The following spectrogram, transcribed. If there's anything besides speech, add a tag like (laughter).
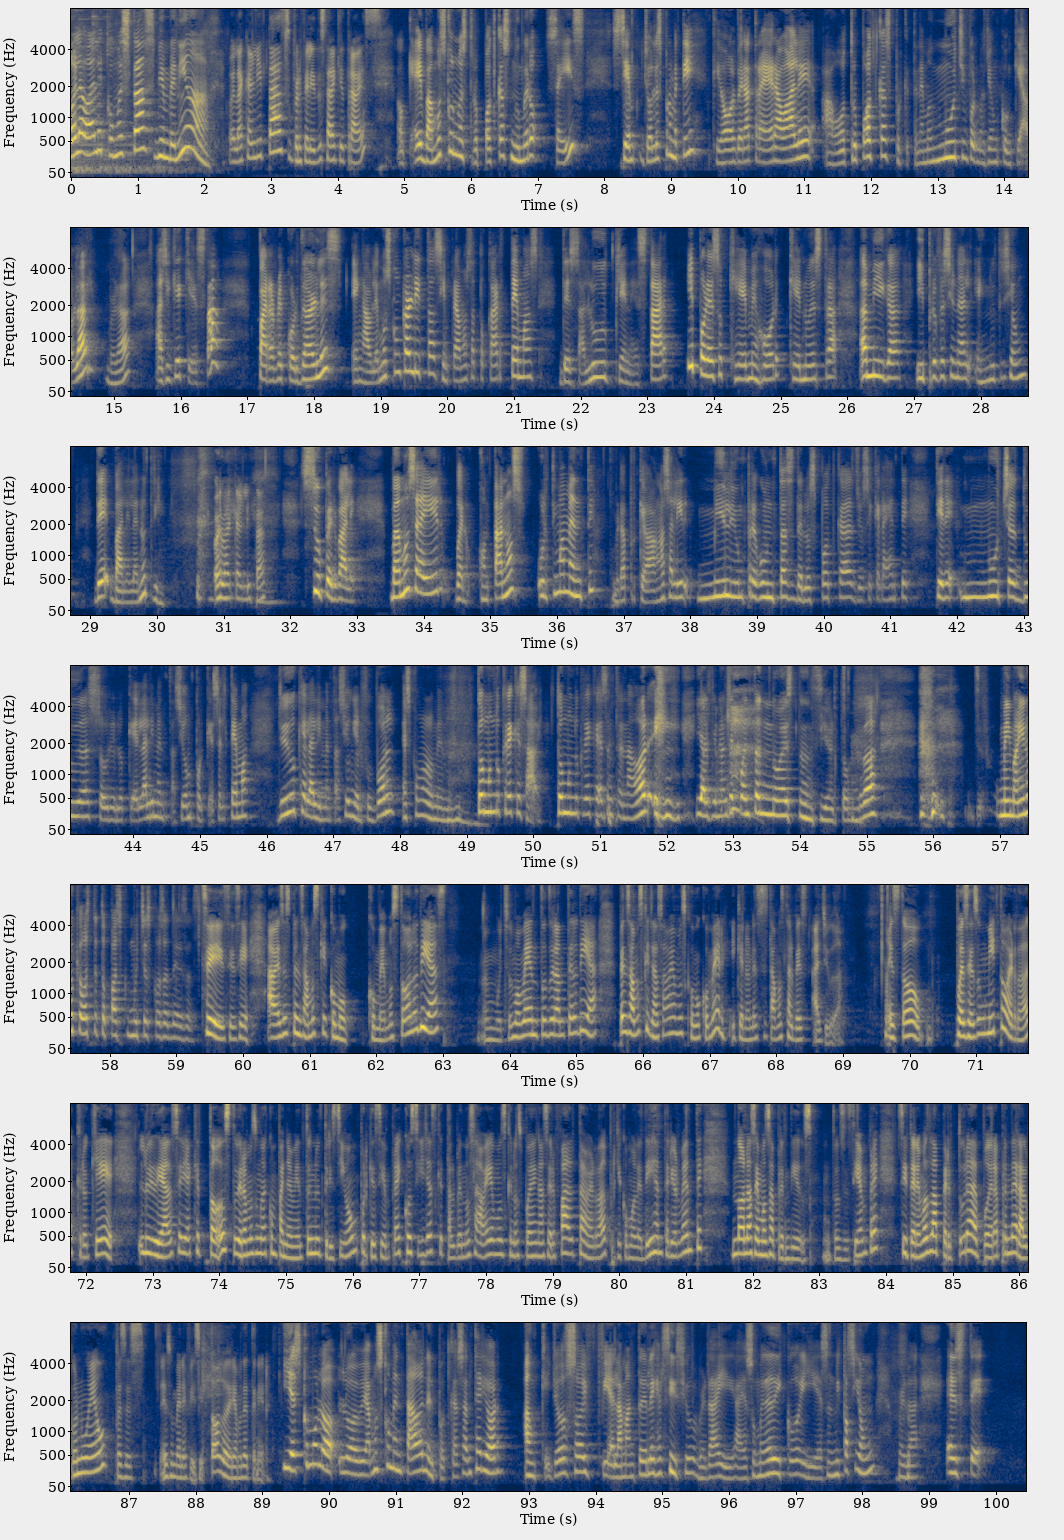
Hola, Vale, ¿cómo estás? Bienvenida. Hola, Carlita, súper feliz de estar aquí otra vez. Ok, vamos con nuestro podcast número 6. yo les prometí que iba a volver a traer a Vale a otro podcast porque tenemos mucha información con qué hablar, ¿verdad? Así que aquí está. Para recordarles, en Hablemos con Carlita siempre vamos a tocar temas de salud, bienestar y por eso qué mejor que nuestra amiga y profesional en nutrición de Vale la Nutri. Hola Carlita. Súper, vale. Vamos a ir, bueno, contanos últimamente, ¿verdad? Porque van a salir mil y un preguntas de los podcasts. Yo sé que la gente tiene muchas dudas sobre lo que es la alimentación, porque es el tema. Yo digo que la alimentación y el fútbol es como lo mismo. (laughs) Todo el mundo cree que sabe, todo el mundo cree que es entrenador (laughs) y, y al final de cuentas no es tan cierto, ¿verdad? (laughs) Me imagino que vos te topas con muchas cosas de esas. Sí, sí, sí. A veces pensamos que como comemos todos los días, en muchos momentos durante el día, pensamos que ya sabemos cómo comer y que no necesitamos tal vez ayuda. Esto pues es un mito, ¿verdad? Creo que lo ideal sería que todos tuviéramos un acompañamiento en nutrición porque siempre hay cosillas que tal vez no sabemos que nos pueden hacer falta, ¿verdad? Porque como les dije anteriormente, no nacemos aprendidos. Entonces siempre, si tenemos la apertura de poder aprender algo nuevo, pues es, es un beneficio. Todo lo deberíamos de tener. Y es como lo, lo habíamos comentado en el podcast anterior, aunque yo soy fiel amante del ejercicio, ¿verdad? Y a eso me dedico y esa es mi pasión, ¿verdad? (laughs) Este,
